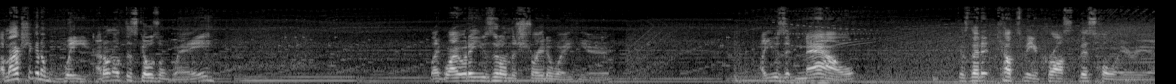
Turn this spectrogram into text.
I'm actually gonna wait. I don't know if this goes away. Like, why would I use it on the straightaway here? I use it now, because then it cuts me across this whole area.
